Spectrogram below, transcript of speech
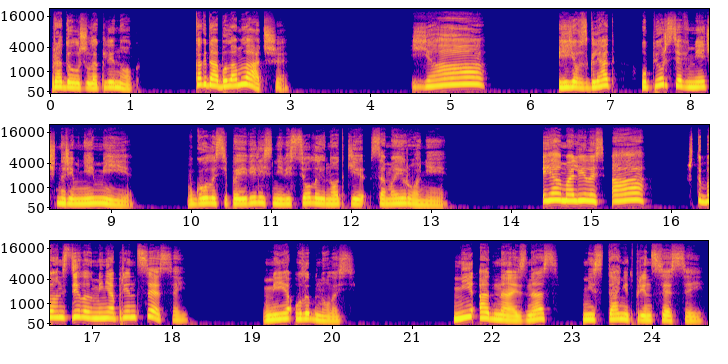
Продолжила Клинок. «Когда была младше?» «Я...» Ее взгляд уперся в меч на ремне Мии. В голосе появились невеселые нотки самоиронии. «Я молилась А, чтобы он сделал меня принцессой!» Мия улыбнулась. «Ни одна из нас не станет принцессой,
